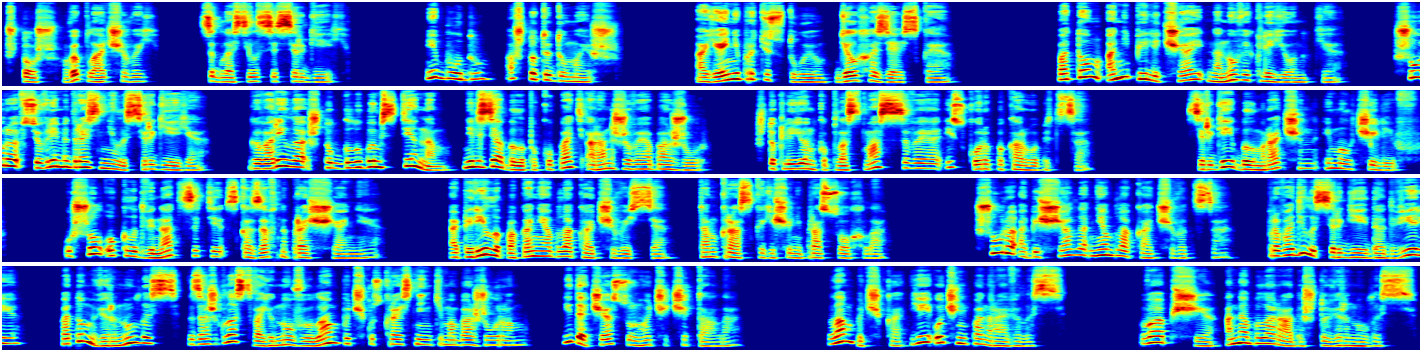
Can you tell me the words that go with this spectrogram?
Что ж, выплачивай согласился Сергей. И буду. А что ты думаешь? А я и не протестую. Дело хозяйское. Потом они пили чай на новой клеенке. Шура все время дразнила Сергея. Говорила, что к голубым стенам нельзя было покупать оранжевый абажур, что клеенка пластмассовая и скоро покоробится. Сергей был мрачен и молчалив. Ушел около двенадцати, сказав на прощание. А перила пока не облокачивайся, там краска еще не просохла. Шура обещала не облокачиваться. Проводила Сергея до двери, потом вернулась, зажгла свою новую лампочку с красненьким абажуром и до часу ночи читала. Лампочка ей очень понравилась. Вообще, она была рада, что вернулась.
